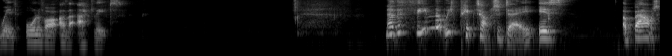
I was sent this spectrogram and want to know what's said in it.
with all of our other athletes. Now, the theme that we've picked up today is about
